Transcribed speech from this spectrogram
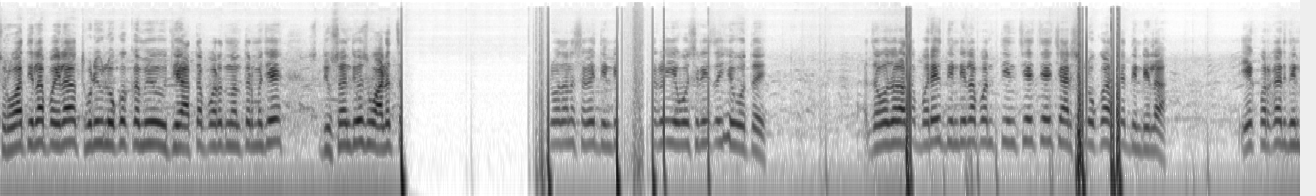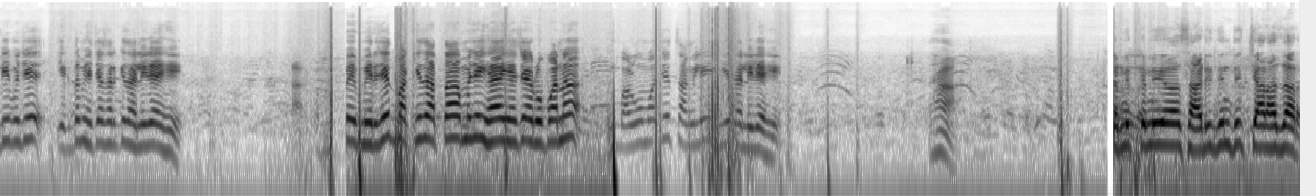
सुरुवातीला पहिला थोडी लोक कमी होती आता परत नंतर म्हणजे दिवसांदिवस वाढत चाल- सगळे दिंडी सगळी व्यवस्थित हे होतं आहे जवळजवळ आता बरेच दिंडीला पण तीनशे ते चारशे लोक असतात दिंडीला. एक प्रकारे दिंडी म्हणजे एकदम ह्याच्यासारखी झालेली आहे. मिरजेत बाकीचं आता म्हणजे ह्या ह्याच्या रूपानं बाळूमाचे चांगली ही झालेली आहे. हां. कमीत कमी साडेतीन ते चार हजार.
